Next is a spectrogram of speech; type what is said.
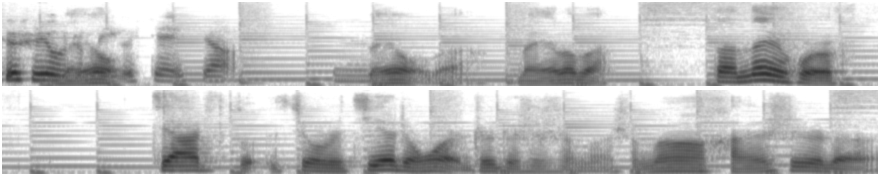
确实有这么一个现象。嗯，没有吧？没了吧？但那会儿加就是接踵而至的是什么？什么韩式的，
